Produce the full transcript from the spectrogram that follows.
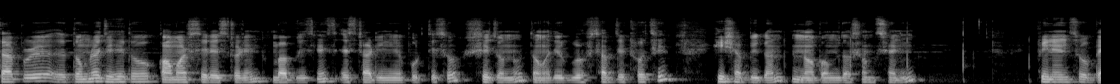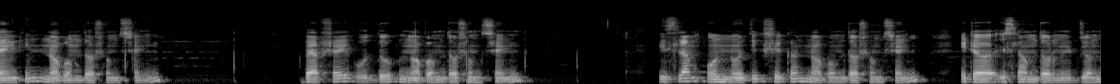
তারপরে তোমরা যেহেতু কমার্সের স্টুডেন্ট বা বিজনেস স্টাডি নিয়ে পড়তেছো, সেজন্য তোমাদের গ্রুপ সাবজেক্ট হচ্ছে হিসাব বিজ্ঞান নবম, দশম শ্রেণি ফিন্যান্স ও ব্যাংকিং নবম, দশম শ্রেণি, ব্যবসায় উদ্যোগ নবম, দশম শ্রেণি ইসলাম ও নৈতিক শিক্ষা নবম, দশম শ্রেণি। এটা ইসলাম ধর্মের জন্য।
